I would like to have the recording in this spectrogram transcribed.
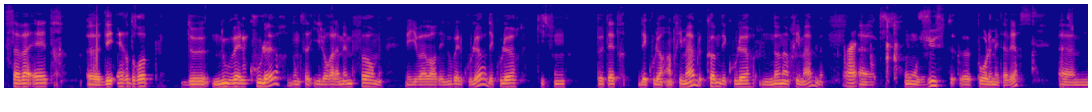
ça va être des airdrops de nouvelles couleurs. Donc ça, il aura la même forme, mais il va avoir des nouvelles couleurs, des couleurs qui sont peut-être des couleurs imprimables comme des couleurs non imprimables, euh, qui seront juste euh, pour le métaverse. Euh,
